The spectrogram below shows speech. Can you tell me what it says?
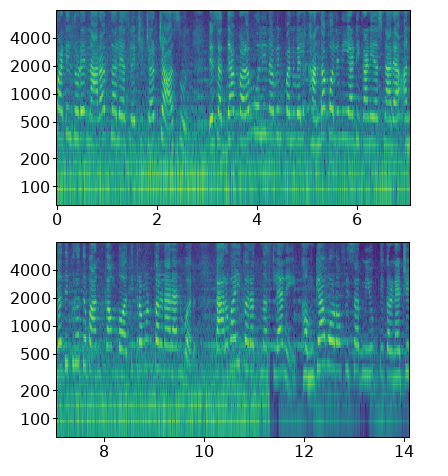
पाटील थोडे नाराज झाले असल्याची चर्चा असून ते सध्या कळंबोली नवीन पनवेल खांदा कॉलनी या ठिकाणी असणाऱ्या अनधिकृत बांधकाम व अतिक्रमण करणाऱ्यांवर कारवाई करत नसल्याने खमक्या वॉर्ड ऑफिसर नियुक्ती करण्याची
